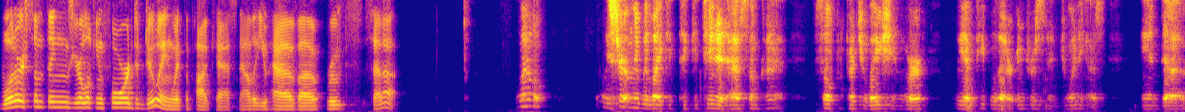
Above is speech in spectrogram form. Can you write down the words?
What are some things you're looking forward to doing with the podcast now that you have uh, roots set up? Well, we certainly would like it to continue to have some kind of self perpetuation where we have people that are interested in joining us. And uh,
